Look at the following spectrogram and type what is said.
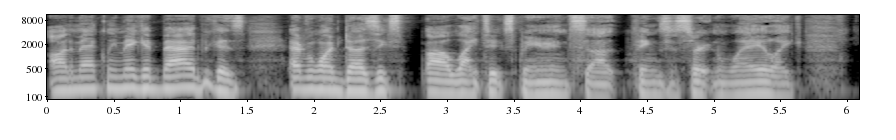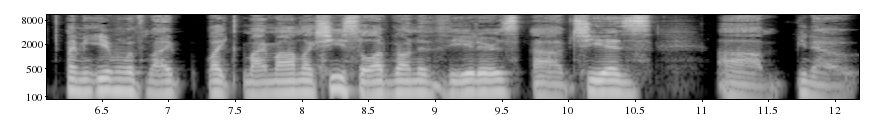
automatically make it bad because everyone does ex- uh, like to experience uh, things a certain way. Like, I mean, even with my like my mom, like she used to love going to the theaters. Uh, she is, um, you know,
